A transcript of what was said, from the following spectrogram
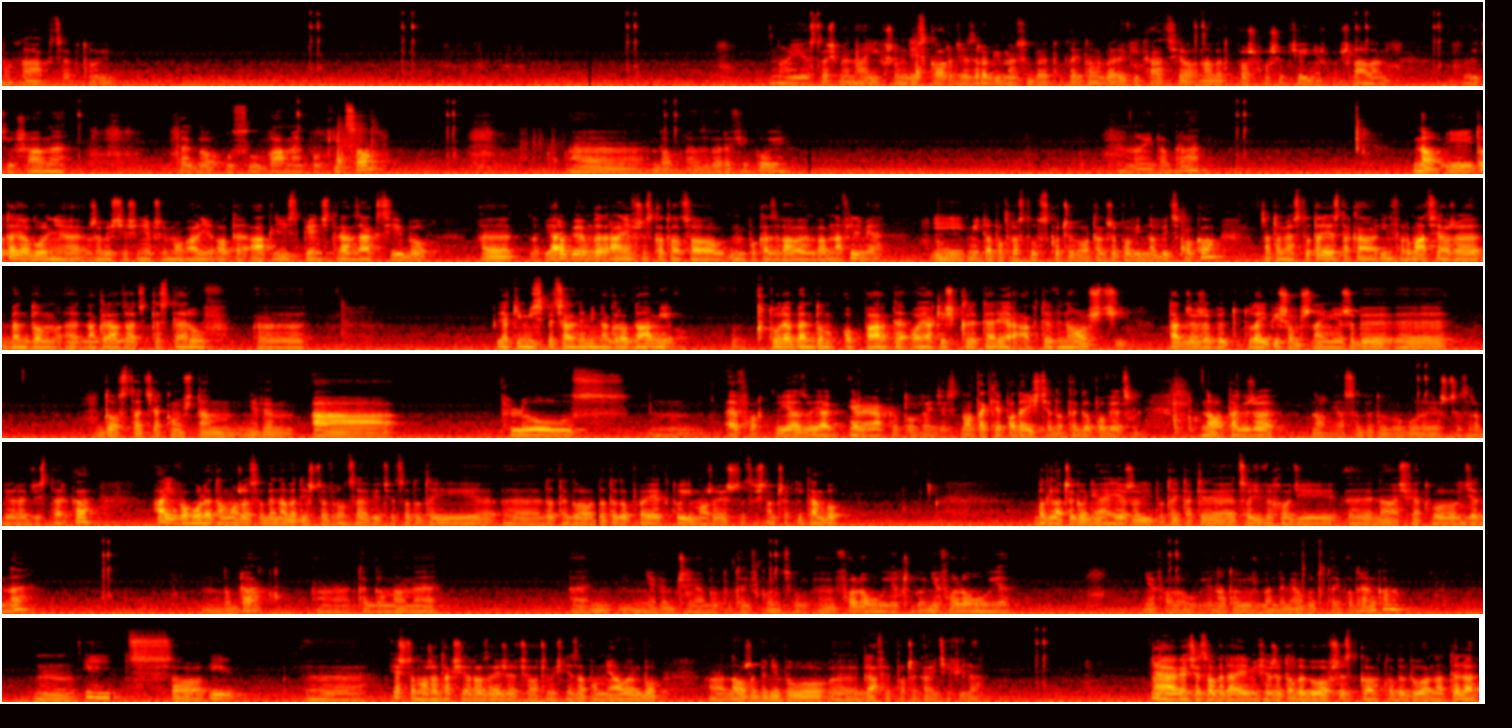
No zaakceptuj. No i jesteśmy na ich Discordzie. Zrobimy sobie tutaj tą weryfikację. O, nawet poszło szybciej niż myślałem. Wyciszamy. Tego usuwamy póki co. Eee, dobra, zweryfikuj. No i dobra. No i tutaj ogólnie, żebyście się nie przejmowali o te atlist 5 transakcji, bo e, no, ja robiłem generalnie wszystko to, co pokazywałem Wam na filmie i mi to po prostu wskoczyło, także powinno być spoko. Natomiast tutaj jest taka informacja, że będą e, nagradzać testerów e, jakimiś specjalnymi nagrodami, które będą oparte o jakieś kryteria aktywności. Także, żeby tu- tutaj piszą przynajmniej, żeby y, dostać jakąś tam, nie wiem, A plus mm, effort. Jezu, jak, nie wiem jak to powiedzieć. No takie podejście do tego powiedzmy. No, także no, ja sobie tu w ogóle jeszcze zrobię registerka. A i w ogóle to może sobie nawet jeszcze wrócę, wiecie co, do, tej, e, do, tego, do tego projektu i może jeszcze coś tam przeklikam, bo bo dlaczego nie, jeżeli tutaj takie coś wychodzi y, na światło dzienne? Dobra, e, tego mamy, e, nie wiem czy ja go tutaj w końcu followuję, czy go nie followuję. Nie followuję, no to już będę miał go tutaj pod ręką. Mm, I? I y, jeszcze może tak się rozejrzeć, czy o czymś nie zapomniałem, bo e, no, żeby nie było y, gafy, poczekajcie chwilę. Nie, wiecie co, wydaje mi się, że to by było wszystko, to by było na tyle.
